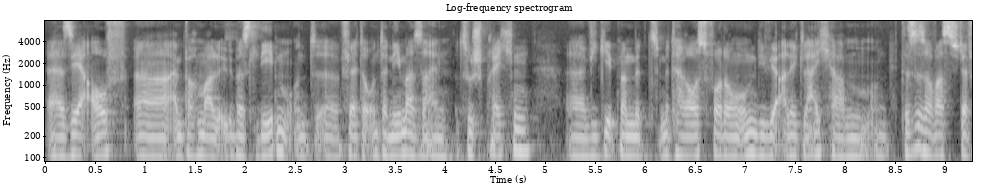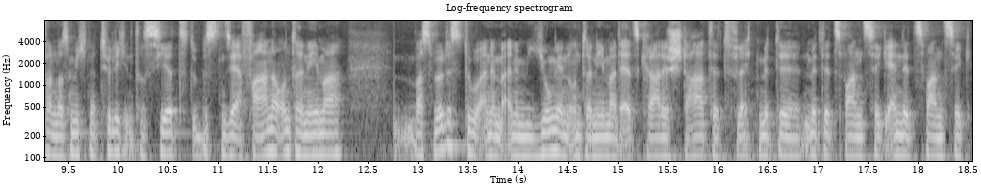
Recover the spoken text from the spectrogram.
äh, sehr auf, äh, einfach mal übers Leben und äh, vielleicht auch Unternehmer sein zu sprechen. Äh, wie geht man mit, mit Herausforderungen um, die wir alle gleich haben? Und das ist auch was, Stefan, was mich natürlich interessiert. Du bist ein sehr erfahrener Unternehmer. Was würdest du einem, einem jungen Unternehmer, der jetzt gerade startet, vielleicht Mitte, Mitte 20, Ende 20,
